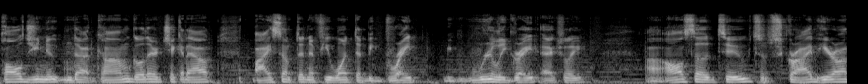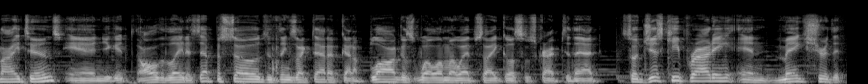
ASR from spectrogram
paulgnewton.com. Go there, check it out. Buy something if you want. That'd be great. Be really great, actually. Uh, also, to subscribe here on iTunes, and you get all the latest episodes and things like that. I've got a blog as well on my website. Go subscribe to that. So just keep writing and make sure that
